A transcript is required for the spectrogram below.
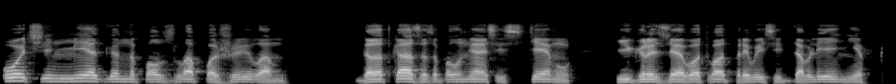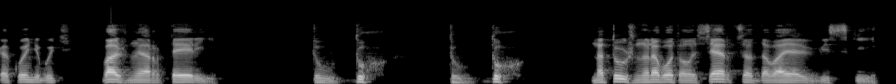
очень медленно ползла по жилам, до отказа заполняя систему и грозя вот-вот превысить давление в какой-нибудь важной артерии. Ту-дух, ту-дух. Натужно работало сердце, отдавая в виски.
